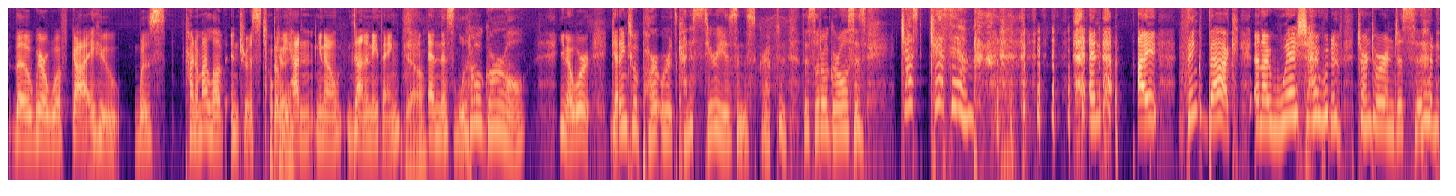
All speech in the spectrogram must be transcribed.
the werewolf guy who was kind of my love interest, but we hadn't, you know, done anything. Yeah. And this little girl, you know, we're getting to a part where it's kind of serious in the script, and this little girl says, "Just kiss him." and I think back and I wish I would have turned to her and just said,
